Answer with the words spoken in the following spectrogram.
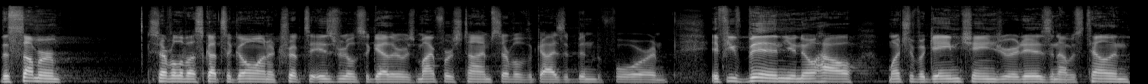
This summer, Several of us got to go on a trip to Israel together. It was my first time. Several of the guys have been before. And if you've been, you know how much of a game changer it is. And I was telling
